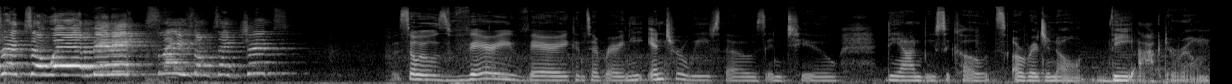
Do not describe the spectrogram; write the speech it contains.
trip to where, Minnie? Slaves don't take trips. So it was very, very contemporary, and he interweaves those into Dion Boucicault's original The Octoroon.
